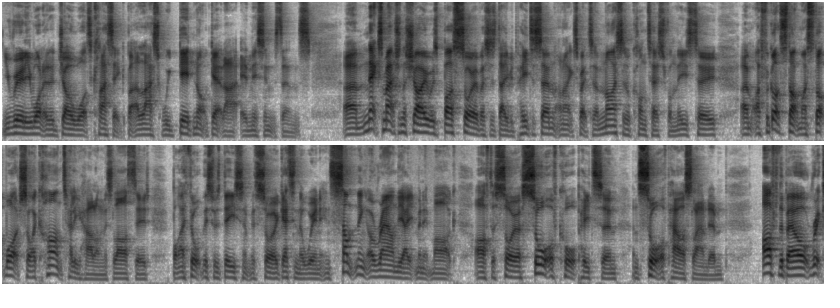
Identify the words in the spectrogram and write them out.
you really wanted a Joel Watts classic, but alas, we did not get that in this instance. Um, next match on the show was Buzz Sawyer versus David Peterson, and I expected a nice little contest from these two. Um, I forgot to start my stopwatch, so I can't tell you how long this lasted, but I thought this was decent with Sawyer getting the win in something around the eight minute mark after Sawyer sort of caught Peterson and sort of power slammed him. After the bell, Rick,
